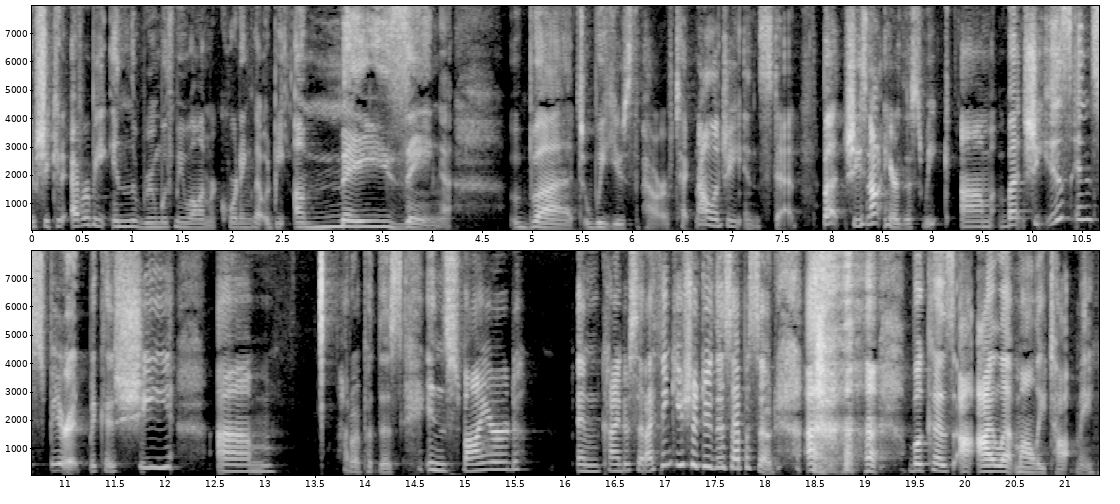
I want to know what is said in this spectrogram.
If she could ever be in the room with me while I'm recording, that would be amazing. But we use the power of technology instead. But she's not here this week. Um, but she is in spirit because she, um, how do I put this? Inspired and kind of said, I think you should do this episode because I, I, let Molly top me.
